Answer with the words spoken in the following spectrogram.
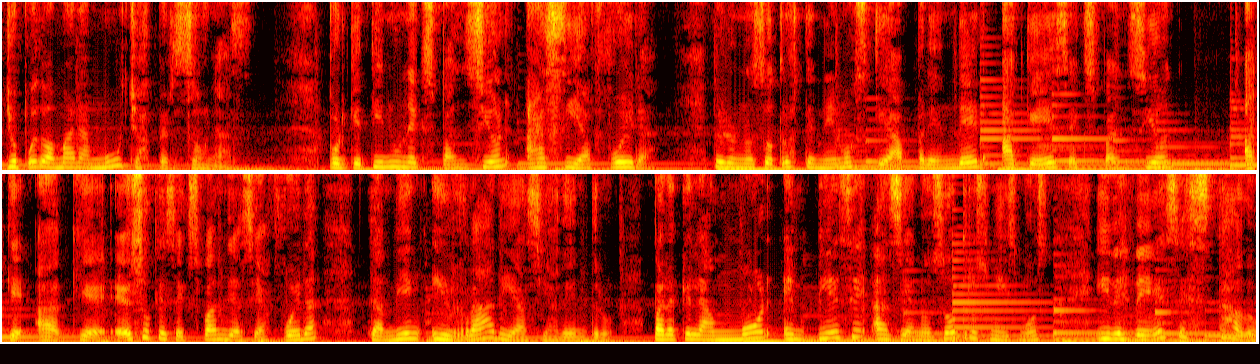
Yo puedo amar a muchas personas porque tiene una expansión hacia afuera, pero nosotros tenemos que aprender a que esa expansión a que, a que eso que se expande hacia afuera también irradie hacia adentro, para que el amor empiece hacia nosotros mismos y desde ese estado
